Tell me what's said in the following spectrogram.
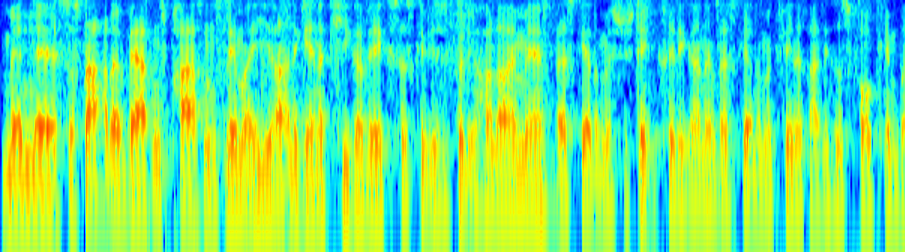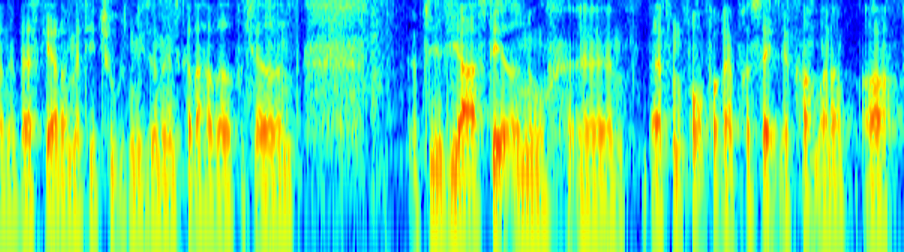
Men øh, så snart at verdenspressen glemmer Iran igen og kigger væk, så skal vi selvfølgelig holde øje med, hvad sker der med systemkritikerne, hvad sker der med kvinderettighedsforkæmperne, hvad sker der med de tusindvis af mennesker, der har været på gaden, bliver de arresteret nu, øh, hvad for en form for repressalier kommer der, og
